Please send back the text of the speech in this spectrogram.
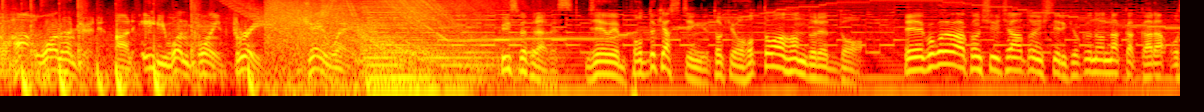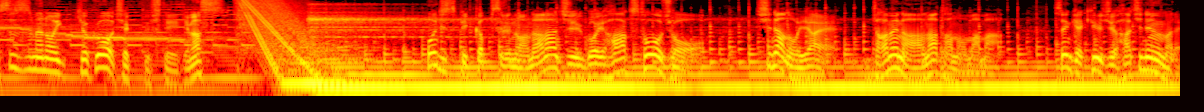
HOT 100 on 81.3 J-WAVE クリス・ベプラーです。J-WAVE ポッドキャスティング TOKYO HOT 100、えー、ここでは今週チャートにしている曲の中からおすすめの一曲をチェックしていきます。本日ピックアップするのは75位初登場。信濃八重。ダメなあなたのまま1998年生まれ。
